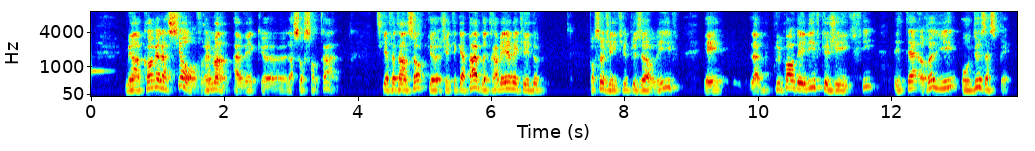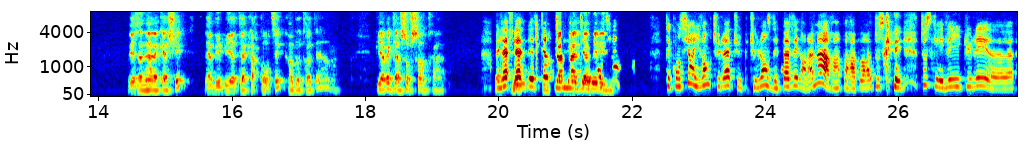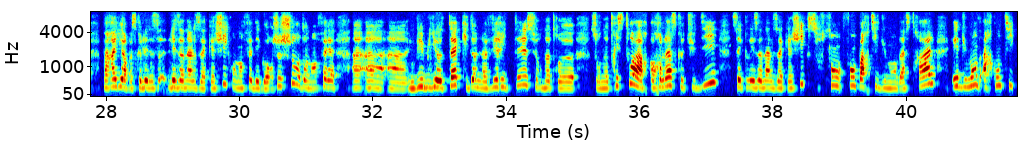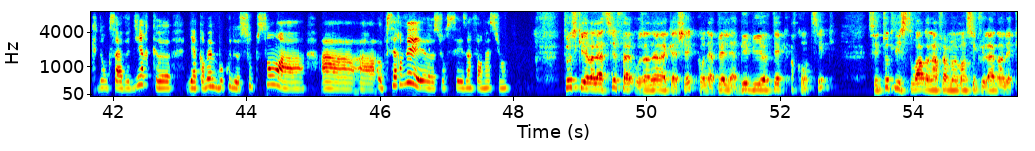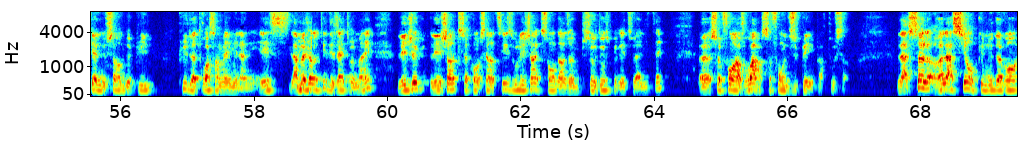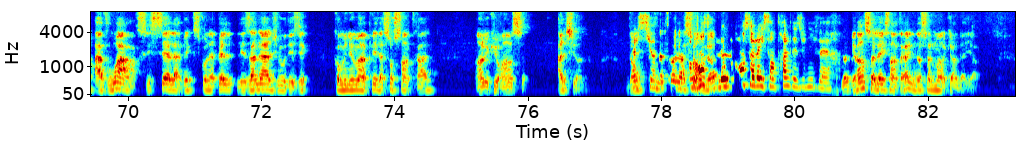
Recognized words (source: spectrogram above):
mais en corrélation vraiment avec euh, la source centrale. Ce qui a fait en sorte que j'ai été capable de travailler avec les deux. pour ça que j'ai écrit plusieurs livres et la plupart des livres que j'ai écrits étaient reliés aux deux aspects. Les annales akashiques, la bibliothèque archontique en d'autres termes, puis avec la source centrale. Mais là, tu es conscient, Yvan, que tu, là, tu, lances des pavés dans la mare hein, par rapport à tout ce qui est, véhiculé euh, par ailleurs. Parce que les, les, annales akashiques, on en fait des gorges chaudes, on en fait une bibliothèque qui donne la vérité sur notre, histoire. Or là, ce que tu dis, c'est que les annales akashiques font partie du monde astral et du monde archontique. Donc ça veut dire qu'il y a quand même beaucoup de soupçons à observer euh, sur ces informations. Tout ce qui est relatif aux annales akashiques, qu'on appelle la bibliothèque archontique, c'est toute l'histoire de l'enfermement séculaire dans lequel nous sommes depuis plus de 320 000 années. Et la majorité des êtres humains, les, gens qui se conscientisent ou les gens qui sont dans une pseudo-spiritualité, euh, se font avoir, se font duper par tout ça. La seule relation que nous devons avoir, c'est celle avec ce qu'on appelle les annales géodésiques, communément appelées la source centrale, en l'occurrence Alcyone. Donc, le, grand, soleil central des univers. Le grand soleil central, il n'y en a seulement qu'un d'ailleurs.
